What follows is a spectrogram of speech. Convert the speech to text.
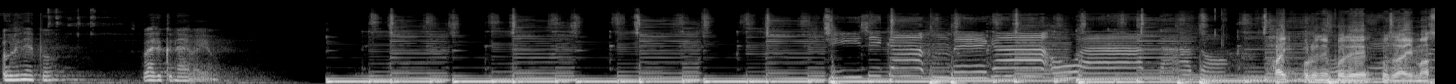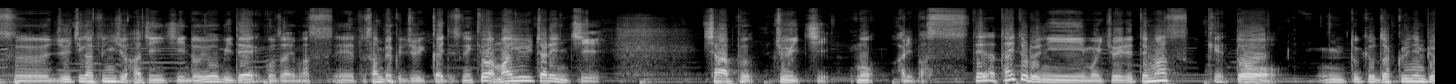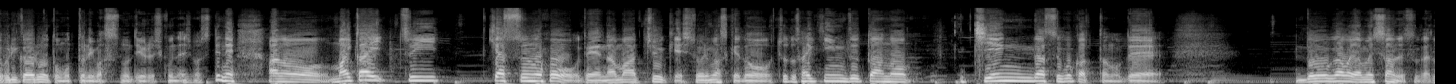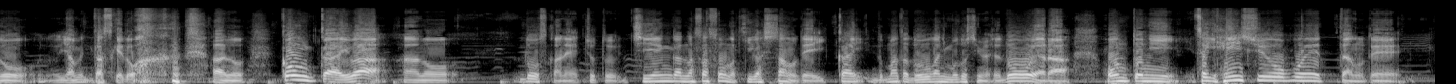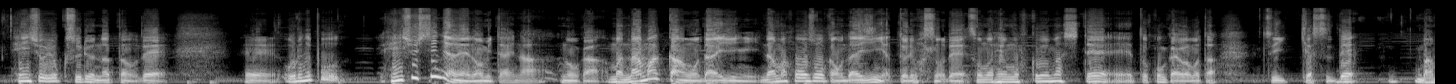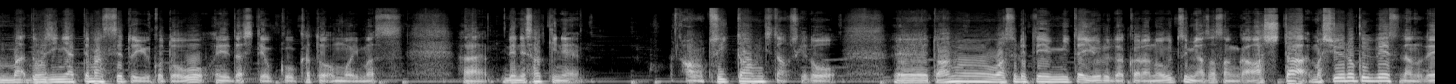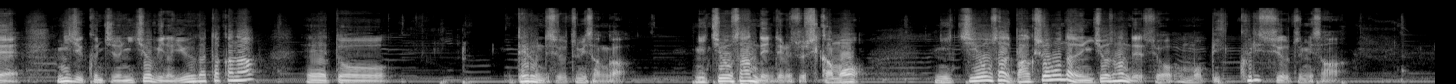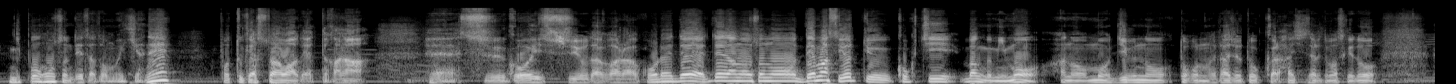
オルネポ悪くないわよはい、オルネポでございます。11月28日土曜日でございます。えっ、と、311回ですね。今日は眉チャレンジ、シャープ11もあります。で、タイトルにも一応入れてますけど、うんと、今日ざっくり年表を振り返ろうと思っておりますのでよろしくお願いします。でね、あの、毎回ツイキャスの方で生中継しておりますけど、ちょっと最近ずっとあの、遅延がすごかったので、動画はやめてたんですけど、やめ、出すけど、あの、今回は、あの、どうすかね、ちょっと遅延がなさそうな気がしたので、一回、また動画に戻してみました。どうやら、本当に、最近編集を覚えたので、編集をよくするようになったので、えー、オルネポ、編集してんじゃねえのみたいなのが、まあ、生感を大事に、生放送感を大事にやっておりますので、その辺も含めまして、えっ、と、今回はまた、ツイキャスで、まんま同時にやってますせということを、えー出しておこうかと思います。はい。でね、さっきね、あの、ツイッター見てたんですけど、えっ、と、あの、忘れてみたい夜だからの内海朝さんが明日、まあ、収録ベースなので、29日の日曜日の夕方かな？えっ、と、出るんですよ、内海さんが。日曜サンデーに出るんですよ、しかも。日曜サンデー、爆笑問題の日曜サンデーですよ。もうびっくりっすよ、内海さん。ニッポン放送に出たと思いきやね。ポッドキャストアワードやったかな。えー、すごいっすよ。だから、これで、で、あの、その、出ますよっていう告知番組も、あの、もう自分のところのラジオトークから配信されてますけど、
